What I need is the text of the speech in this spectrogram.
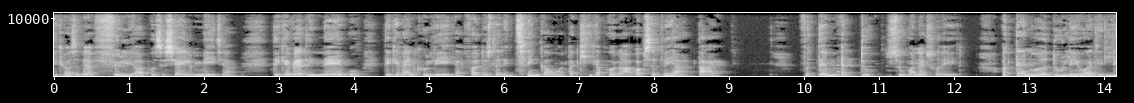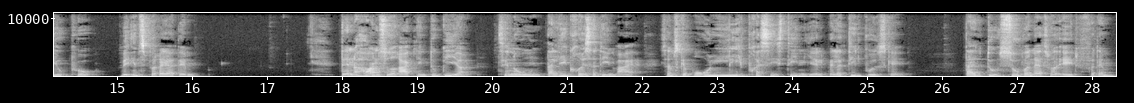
det kan også være følgere på sociale medier, det kan være din nabo, det kan være en kollega, folk du slet ikke tænker over, der kigger på dig og observerer dig. For dem er du supernatural aid, og den måde du lever dit liv på vil inspirere dem. Den håndsudrækning du giver til nogen, der lige krydser din vej, som skal bruge lige præcis din hjælp eller dit budskab, der er du supernatural aid for dem.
